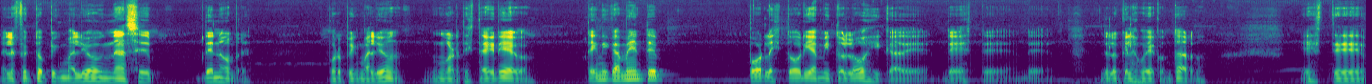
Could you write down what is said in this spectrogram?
El efecto Pigmalión nace de nombre, por Pigmalión, un artista griego. Técnicamente por la historia mitológica de, este, de, de, lo que les voy a contar. ¿no? Este,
